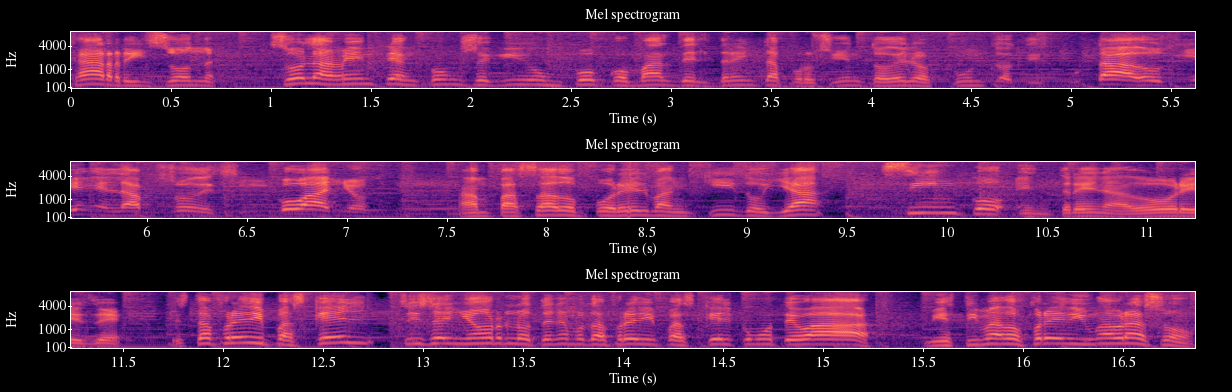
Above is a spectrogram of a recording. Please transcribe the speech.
Harrison, solamente han conseguido un poco más del 30% de los puntos disputados y en el lapso de cinco años han pasado por el banquillo ya cinco entrenadores. ¿Está Freddy Pasquel? Sí, señor, lo tenemos a Freddy Pasquel. ¿Cómo te va, mi estimado Freddy? Un abrazo.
